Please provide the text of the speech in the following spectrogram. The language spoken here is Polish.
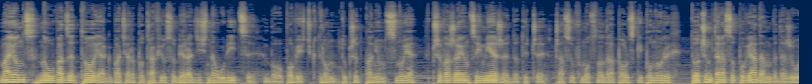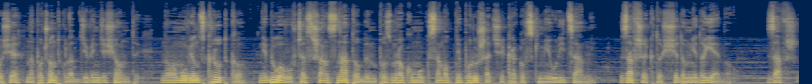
Mając na uwadze to, jak Baciar potrafił sobie radzić na ulicy, bo opowieść, którą tu przed panią snuję, w przeważającej mierze dotyczy czasów mocno dla Polski ponurych, to o czym teraz opowiadam wydarzyło się na początku lat 90. No, mówiąc krótko, nie było wówczas szans na to, bym po zmroku mógł samotnie poruszać się krakowskimi ulicami. Zawsze ktoś się do mnie dojebał. Zawsze.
